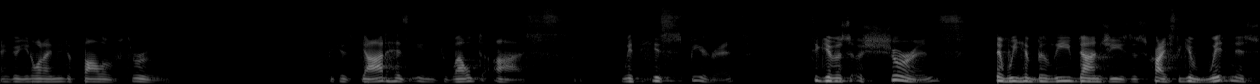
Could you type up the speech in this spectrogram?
and go, you know what? I need to follow through. Because God has indwelt us with His Spirit to give us assurance that we have believed on Jesus Christ, to give witness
